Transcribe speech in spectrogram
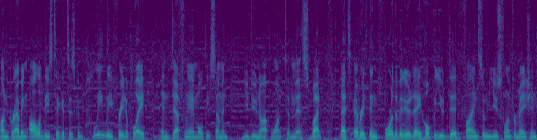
on grabbing all of these tickets is completely free to play and definitely a multi-summon you do not want to miss. But that's everything for the video today. Hopefully you did find some useful information.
